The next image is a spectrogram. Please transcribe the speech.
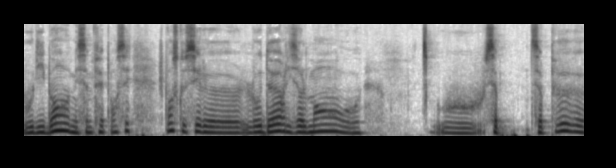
au Liban, mais ça me fait penser. Je pense que c'est l'odeur, l'isolement, ou, ou ça, ça, peut.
